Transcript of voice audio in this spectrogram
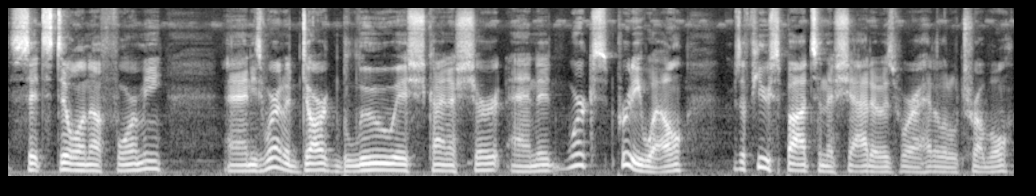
sit still enough for me. And he's wearing a dark bluish kind of shirt, and it works pretty well. There's a few spots in the shadows where I had a little trouble.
